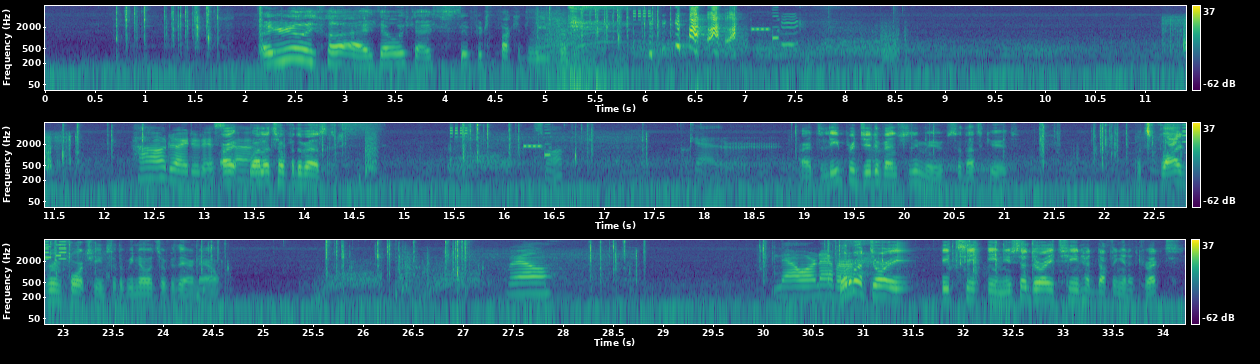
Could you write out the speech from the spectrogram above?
I really thought I dealt with that stupid fucking leaper. How do I do this? Alright, well Um, let's hope for the best. Swap. Gather. Alright, the leaper did eventually move, so that's good. Let's flag room 14 so that we know it's over there now. Well. Now or never. What about door 18? You said door 18 had nothing in it, correct?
